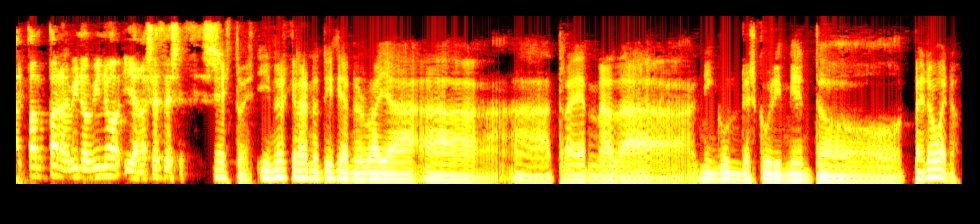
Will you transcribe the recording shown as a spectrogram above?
al pan pan, al vino vino y a las heces heces. Esto es. Y no es que las noticias nos vaya a, a traer nada, ningún descubrimiento. Pero bueno,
